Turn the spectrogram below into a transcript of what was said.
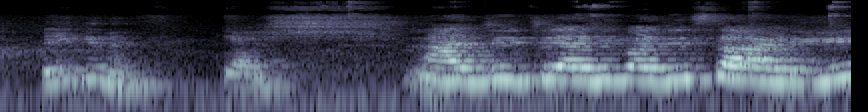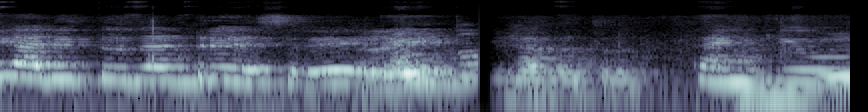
ठीक आहे ना? आजीची आणि माझी साडी आणि तुझा ड्रेस रे. थँक्यू.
